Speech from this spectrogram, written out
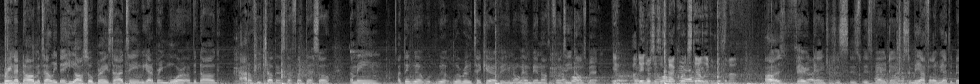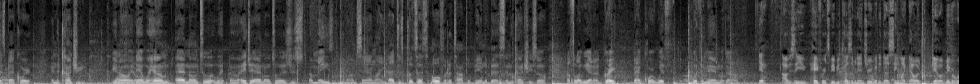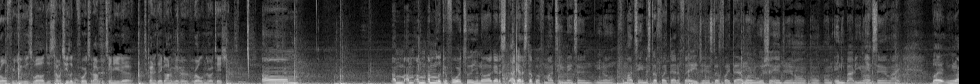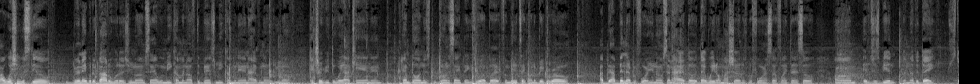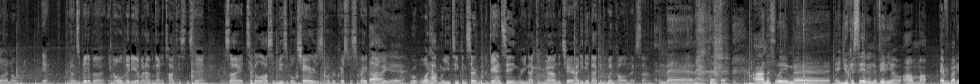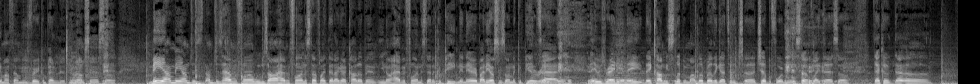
bring that dog mentality that he also brings to our team. We got to bring more of the dog out of each other and stuff like that. So, I mean, I think we'll we'll, we'll really take care of it. You know, with him being off the front till he comes back. Yeah. How dangerous is this backcourt still, even with him out? Oh, it's very dangerous. It's, it's, it's very dangerous. To me, I feel like we got the best backcourt in the country you know. And then with him adding on to it, with uh, AJ adding on to it, it's just amazing. You know what I'm saying? Like that just puts us over the top of being the best in the country. So I feel like we got a great backcourt with with him and without him. Yeah. Obviously, you hate for it to be because of an injury, but it does seem like that would give a bigger role for you as well. Just how much are you looking forward to the opportunity to, to kind of take on a bigger role in the rotation? Um, I'm, I'm I'm I'm looking forward to it. You know, I gotta I gotta step up for my teammates and you know for my team and stuff like that, and for AJ and stuff like that. I wouldn't wish an injury on on, on anybody. You know yeah. what I'm saying? Like, but you know, I wish he was still been able to battle with us. You know what I'm saying? With me coming off the bench, me coming in, having to you know contribute the way I can, and him doing this doing the same thing as well. But for me to take on a bigger role. I've been, I've been there before, you know what I'm saying? I had the, that weight on my shoulders before and stuff like that. So um, it'll just be an, another day starting over. Yeah. Mm-hmm. Now, it's a bit of a, an old video, but I haven't gotten to talk to you since then. So I took a loss in musical chairs over Christmas break. Ah, uh, yeah. What happened? Were you too concerned with the dancing? Were you not keeping your eye on the chair? How do you get back in the win column next time? Man, honestly, man, you can see it in the video. My everybody in my family is very competitive. You know Uh-huh. what I'm saying? So. Me, I mean, I'm just, I'm just having fun. We was all having fun and stuff like that. I got caught up in, you know, having fun instead of competing, and everybody else is on the competing side. And they was ready, and they, they caught me slipping. My little brother got to the uh, chub before me and stuff like that. So that could, that uh,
